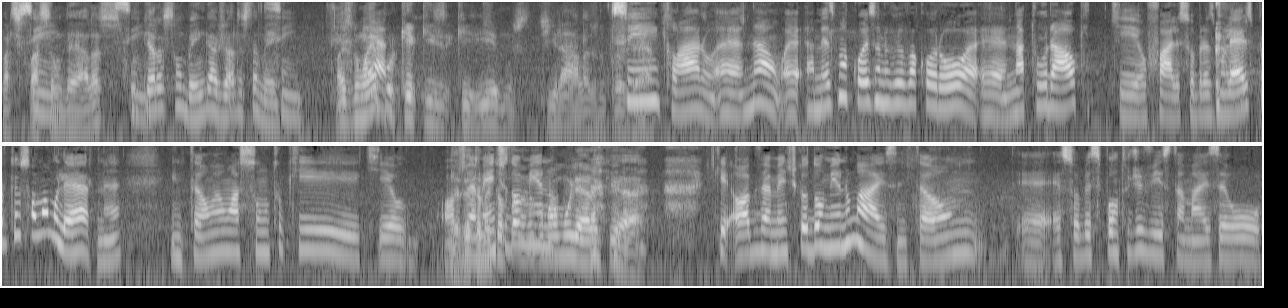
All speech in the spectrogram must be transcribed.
participação Sim. delas, Sim. porque elas estão bem engajadas também. Sim. Mas não é, é porque quis, queríamos tirá-las do projeto. Sim, claro. É, não, é a mesma coisa no Viva Coroa. É natural que, que eu fale sobre as mulheres, porque eu sou uma mulher, né? Então é um assunto que, que eu, obviamente, Mas eu domino. uma mulher aqui, é. que, obviamente que eu domino mais. Então é, é sob esse ponto de vista, mas eu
